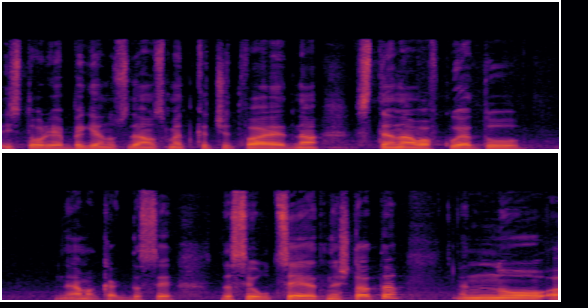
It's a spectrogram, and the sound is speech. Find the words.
История БГ, но си давам сметка, че това е една стена, в която няма как да се, да се отсеят нещата. Но а,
